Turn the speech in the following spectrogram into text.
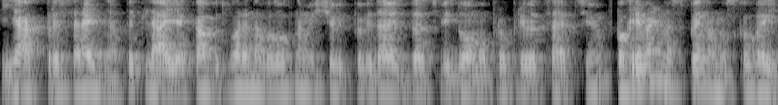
як присередня петля, яка утворена волокнами, що відповідають за свідому пропріоцепцію, покрівельно-спинномозковий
